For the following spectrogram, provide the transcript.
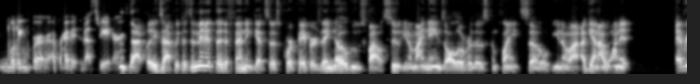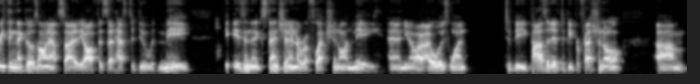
looking for a private investigator. Exactly exactly. Because the minute the defendant gets those court papers they know who's filed suit. You know my name's all over those complaints. So you know I, again i want it everything that goes on outside of the office that has to do with me is an extension and a reflection on me. And you know i, I always want to be positive to be professional. Um,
